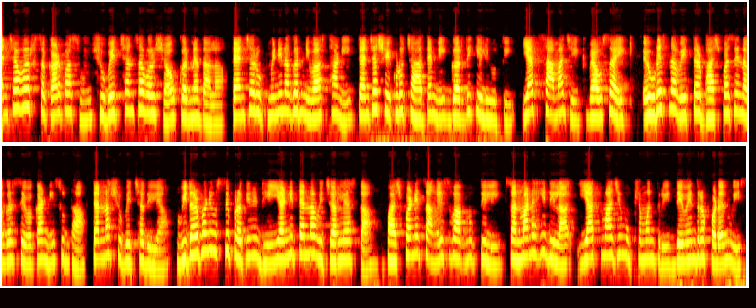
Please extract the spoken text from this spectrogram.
त्यांच्यावर सकाळपासून शुभेच्छांचा वर्षाव करण्यात आला. त्यांच्या रुक्मिणीनगर निवासस्थानी त्यांच्या शेकडो चाहत्यांनी गर्दी केली होती. यात सामाजिक व्यावसायिक एवढेच नव्हे तर भाजपाचे नगरसेवकांनी सुद्धा त्यांना शुभेच्छा दिल्या. विदर्भ न्यूजचे प्रतिनिधी यांनी त्यांना विचारले असता भाजपाने चांगलीच वागणूक दिली सन्मानही दिला. यात माजी मुख्यमंत्री देवेंद्र फडणवीस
